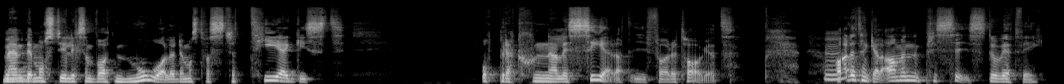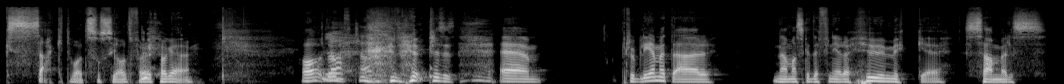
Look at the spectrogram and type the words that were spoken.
Men mm. det måste ju liksom vara ett mål och det måste vara strategiskt operationaliserat i företaget. Mm. Ja, det tänker jag, ja men precis, då vet vi exakt vad ett socialt företag är. Ja, då, precis. Eh, problemet är när man ska definiera hur mycket samhälls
